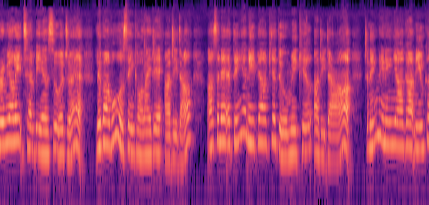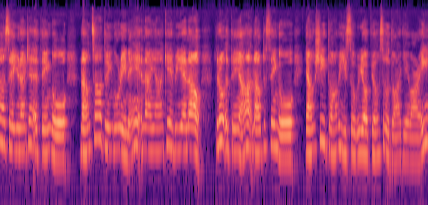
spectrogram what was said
Premier League Champion ဆုအတွက်လီဗာပူးကိုစိန်ခေါ်လိုက်တဲ့အာဒီတာအာဆင်နယ်အသင်းရဲ့နေပြဖြစ်သူမီကယ်အာဒီတာကတနင်္ဂနွေနေ့ညကနယူကာဆယ်ယူနိုက်တက်အသင်းကိုနောက်ကျသွင်းကိုတွေနဲ့အနိုင်ရခဲ့ပြီးတဲ့နောက်သူတို့အသင်းကနောက်တစ်ဆင့်ကိုရောက်ရှိသွားပြီဆိုပြီးတော့ပြောဆိုသွားခဲ့ပါတယ်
